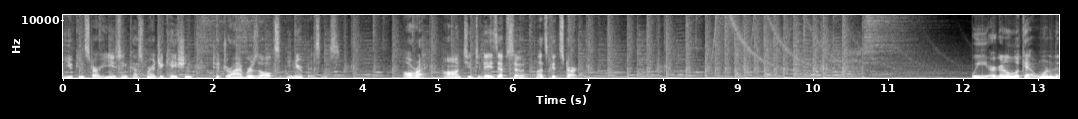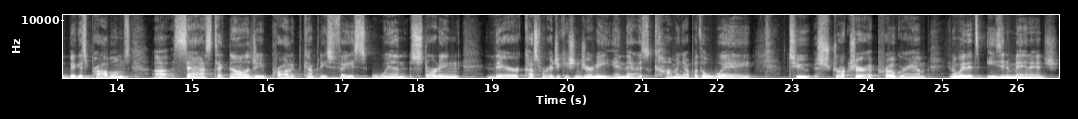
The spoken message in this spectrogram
you can start using customer education to drive results in your business. All right, on to today's episode. Let's get started. We are going to look at one of the biggest problems uh, SaaS technology product companies face when starting their customer education journey, and that is coming up with a way to structure a program in a way that's easy to manage,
